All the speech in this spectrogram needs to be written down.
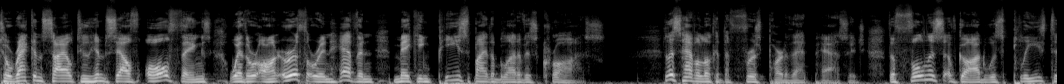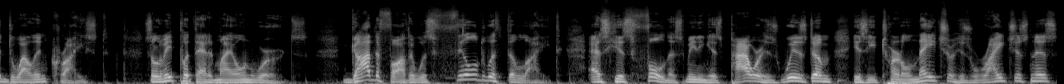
to reconcile to himself all things, whether on earth or in heaven, making peace by the blood of his cross. Let's have a look at the first part of that passage. The fullness of God was pleased to dwell in Christ. So let me put that in my own words. God the Father was filled with delight as his fullness, meaning his power, his wisdom, his eternal nature, his righteousness,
